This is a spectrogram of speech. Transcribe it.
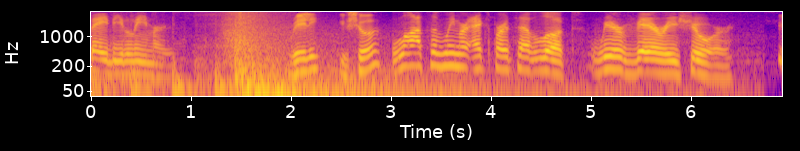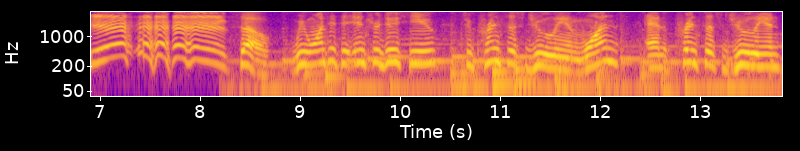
baby lemurs. Really? You sure? Lots of lemur experts have looked. We're very sure. Yes! So, we wanted to introduce you to Princess Julian 1 and Princess Julian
